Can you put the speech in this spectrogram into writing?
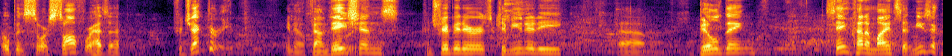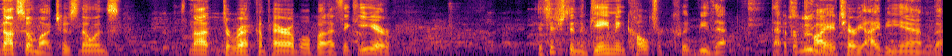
open source software has a trajectory. You know, foundations, contributors, community, um, building, same kind of mindset. Music, not so much, because no one's, it's not direct comparable, but I think here, it's interesting, the gaming culture could be that, that Absolutely. proprietary IBM, the,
